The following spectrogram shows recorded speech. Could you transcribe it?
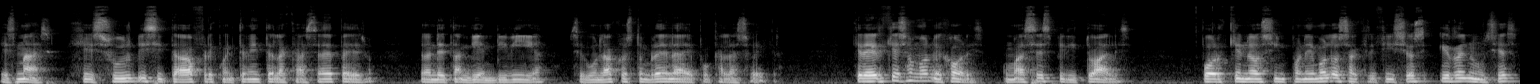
Es más, Jesús visitaba frecuentemente la casa de Pedro, donde también vivía, según la costumbre de la época, la suegra. Creer que somos mejores o más espirituales porque nos imponemos los sacrificios y renuncias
